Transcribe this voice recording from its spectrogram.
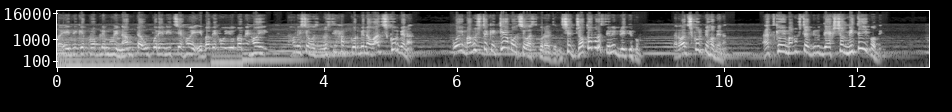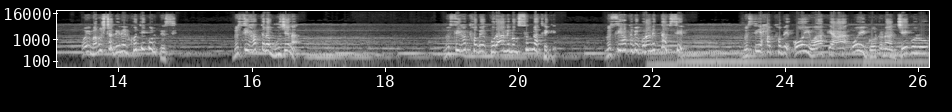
বা এদিকে প্রবলেম হয়, নামটা উপরে নিচে হয়, এভাবে হয়, ওভাবে হয়, তাহলে সে নসিহাত করবে না, ওয়াজ করবে না। ওই মানুষটাকে কে বলছে ওয়াজ করার জন্য? সে যত বড় সেলিব্রিটি হোক, তার ওয়াজ করতে হবে না। আজকে ওই মানুষটার বিরুদ্ধে অ্যাকশন নিতেই হবে। ওই মানুষটা দিনের ক্ষতি করতেছে। নসিহাত তারা বুঝে না। নসিহাত হবে কোরআন এবং সুন্না থেকে। নসিহাত হবে কোরআনের তাফসির। নসিহাত হবে ওই ওয়াকে ওই ঘটনা যেগুলো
